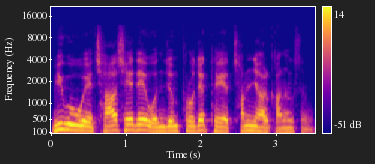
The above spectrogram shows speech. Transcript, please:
미국의 차세대 원전 프로젝트에 참여할 가능성.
